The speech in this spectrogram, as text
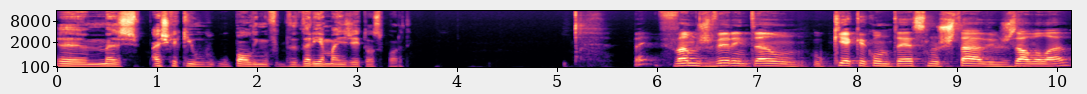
Uh, mas acho que aqui o, o Paulinho daria mais jeito ao Sporting. Bem, vamos ver então o que é que acontece nos estádios de Alvalade.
